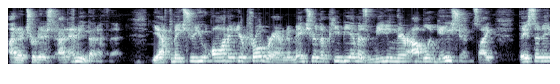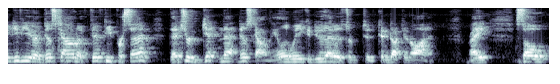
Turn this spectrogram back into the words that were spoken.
on a tradition on any benefit. You have to make sure you audit your program to make sure the PBM is meeting their obligations. Like they said, they give you a discount of 50%, that you're getting that discount. The only way you can do that is to, to conduct an audit, right? So,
